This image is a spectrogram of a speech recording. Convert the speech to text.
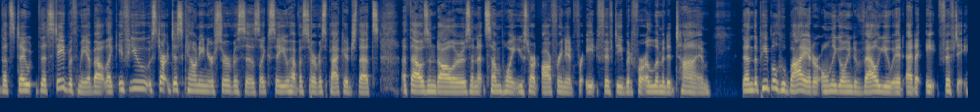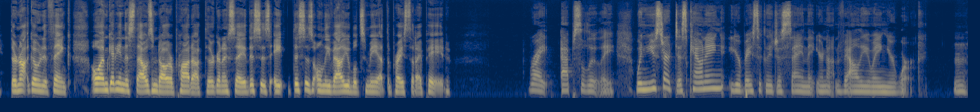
that stayed that stayed with me about like if you start discounting your services, like say you have a service package that's a thousand dollars, and at some point you start offering it for eight fifty, but for a limited time, then the people who buy it are only going to value it at 850 they're not going to think oh i'm getting this thousand dollar product they're going to say this is eight this is only valuable to me at the price that i paid Right, absolutely. When you start discounting, you're basically just saying that you're not valuing your work. Mm,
